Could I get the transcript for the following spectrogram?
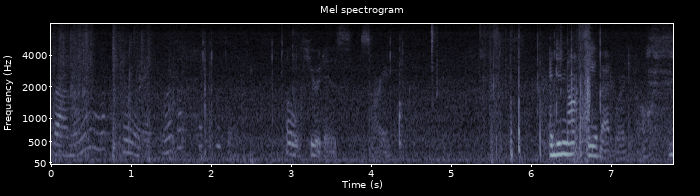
Hold on, let me look for it. Oh, here it is. Sorry. I did not see a bad word at all.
